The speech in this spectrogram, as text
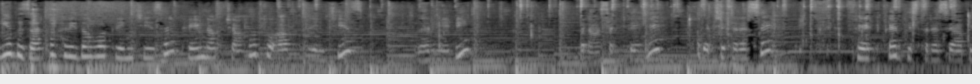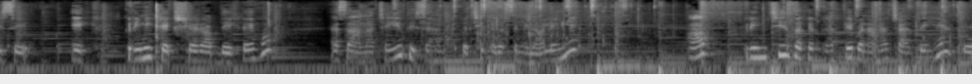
ये बाज़ार का खरीदा हुआ क्रीम चीज़ है। फ्रेंड आप चाहो तो आप क्रीम चीज़ घर में भी बना सकते हैं। तो अच्छी तरह से फेंट कर इस तरह से आप इसे एक क्रीमी टेक्सचर आप देख रहे हो, ऐसा आना चाहिए तो इसे हम अच्छी तरह से मिला लेंगे। आप क्रीम चीज़ अगर घर पे बनाना चाहते हैं तो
